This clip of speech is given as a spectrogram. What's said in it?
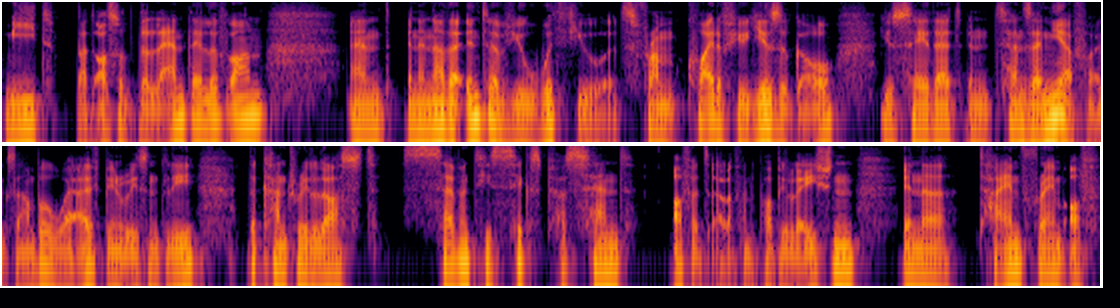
meat but also the land they live on. And in another interview with you, it's from quite a few years ago, you say that in Tanzania, for example, where I've been recently, the country lost 76% of its elephant population in a time frame of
